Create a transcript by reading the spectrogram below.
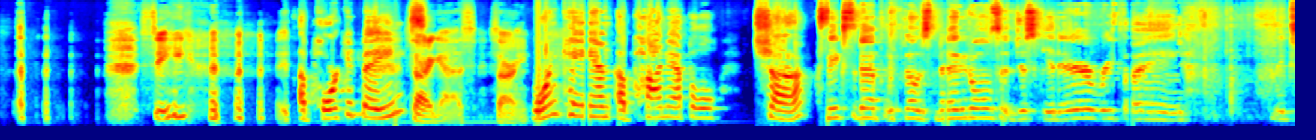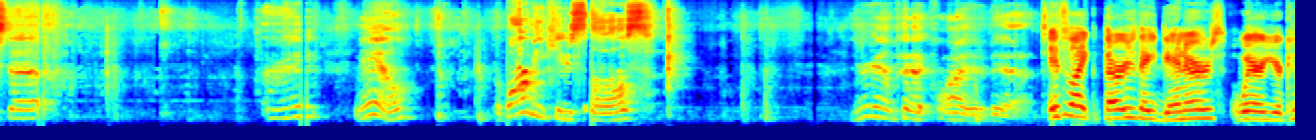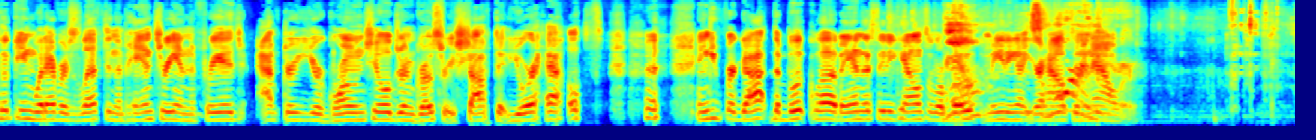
See? a pork and beans. Sorry, guys. Sorry. One can of pineapple chunks. Mix it up with those noodles and just get everything mixed up. All right. Now, the barbecue sauce you're going to put quite a bit. It's like Thursday dinners where you're cooking whatever's left in the pantry and the fridge after your grown children grocery shopped at your house. and you forgot the book club and the city council are both meeting at your house in an hour.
